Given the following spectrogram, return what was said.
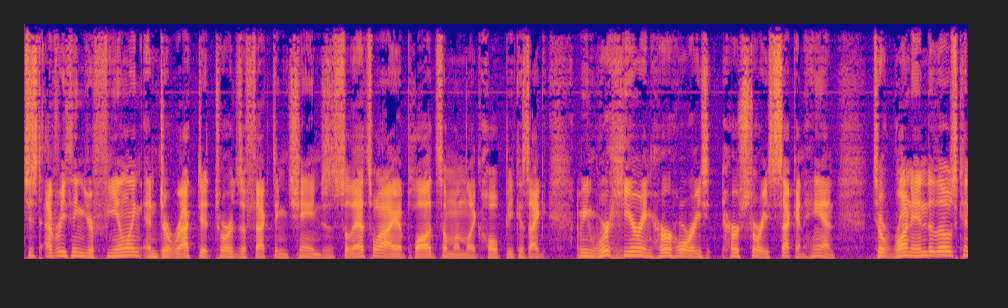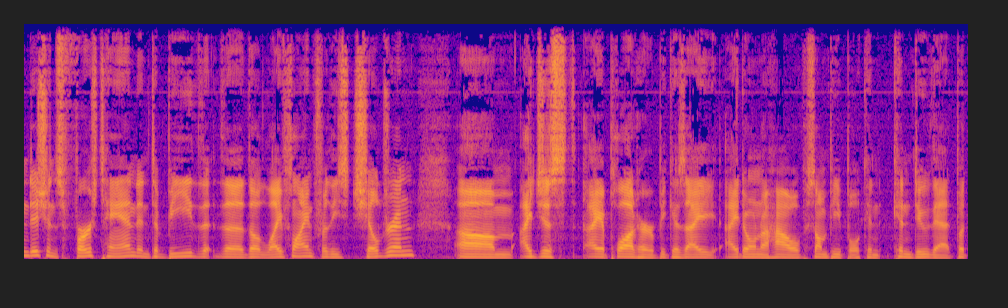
just everything you're feeling and direct it towards affecting change. So that's why I applaud someone like Hope because I I mean we're hearing her her story secondhand to run into those conditions firsthand and to be the, the, the lifeline for these children, um, I just I applaud her because I, I don't know how some people can, can do that, but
